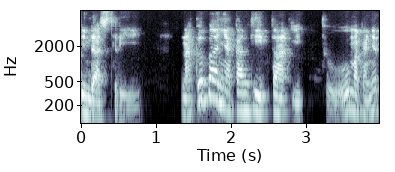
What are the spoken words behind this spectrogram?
industri. Nah, kebanyakan kita itu makanya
